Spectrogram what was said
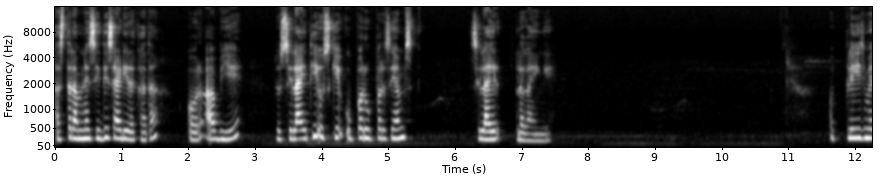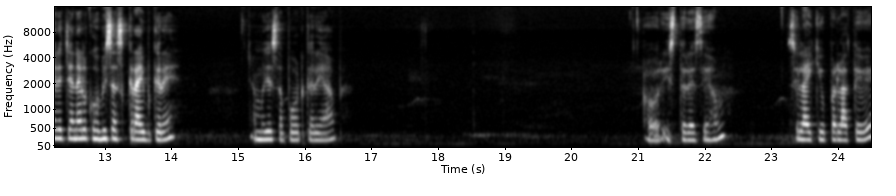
अस्तर हमने सीधी साइड ही रखा था और अब ये जो सिलाई थी, उसके ऊपर ऊपर से हम सिलाई लगाएँगे। और प्लीज़ मेरे चैनल को भी सब्सक्राइब करें। मुझे सपोर्ट करें आप। और इस तरह से हम सिलाई के ऊपर लाते हुए,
